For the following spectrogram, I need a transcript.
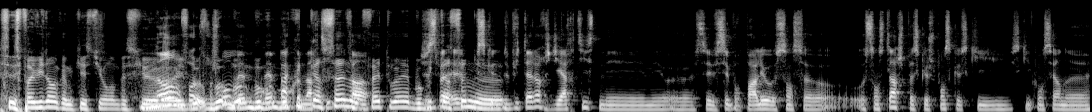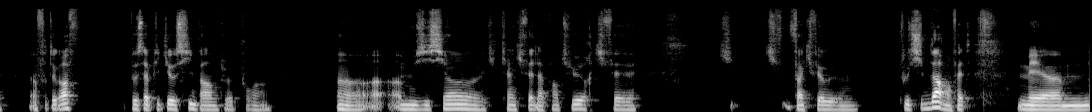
C'est pas évident comme question, parce que Non, euh, franchement, même- beaucoup, même pas beaucoup de comme personnes, en fait, ouais, beaucoup de pas, personnes. parce que euh, depuis tout à l'heure, je dis artiste, mais, mais euh, c'est pour parler au sens, euh, au sens large, parce que je pense que ce qui, ce qui concerne euh, un photographe peut s'appliquer aussi, par exemple, pour un, un, un musicien, euh, quelqu'un qui fait de la peinture, qui fait, qui, qui- enfin, qui fait euh, tout type d'art, en fait. Mais euh,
